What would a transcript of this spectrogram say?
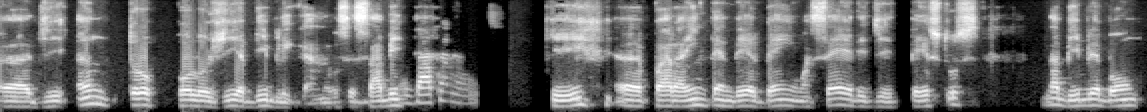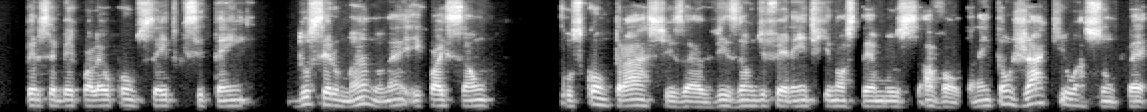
uh, de antropologia bíblica. Né? Você sabe Exatamente. Que, uh, para entender bem uma série de textos, na Bíblia é bom perceber qual é o conceito que se tem do ser humano, né, e quais são os contrastes, a visão diferente que nós temos à volta, né? Então, já que o assunto é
